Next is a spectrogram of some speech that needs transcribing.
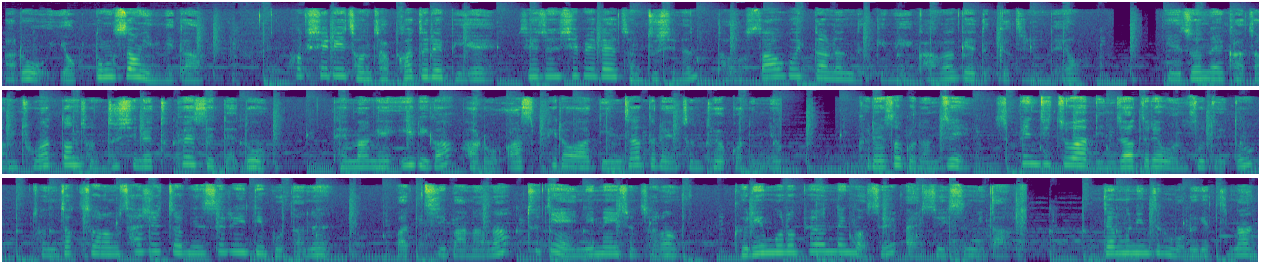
바로 역동성입니다. 확실히 전 작화들에 비해 시즌 11의 전투씬은 더 싸우고 있다는 느낌이 강하게 느껴지는데요. 예전에 가장 좋았던 전투씬을 투표했을 때도 대망의 1위가 바로 아스피라와 닌자들의 전투였거든요. 그래서 그런지 스핀지즈와 닌자들의 원소들도 전작처럼 사실적인 3D보다는 마치 만화나 2D 애니메이션처럼 그림으로 표현된 것을 알 수 있습니다. 그 때문인지는 모르겠지만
